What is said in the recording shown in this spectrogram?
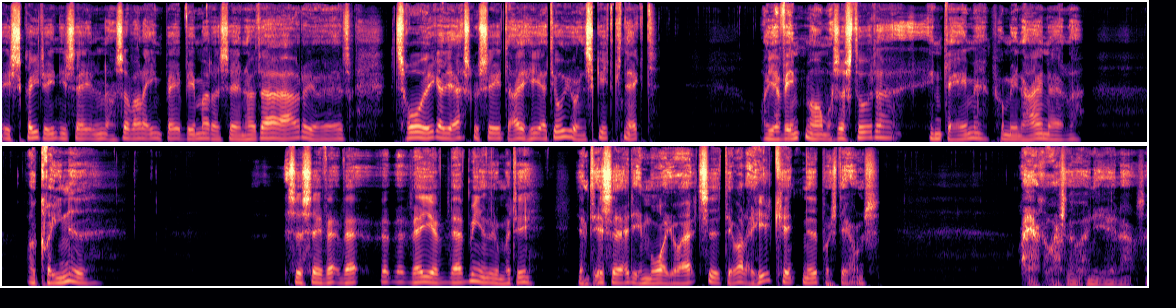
et skridt ind i salen, og så var der en bag ved mig, der sagde, Nå, der er du jo. Jeg troede ikke, at jeg skulle se dig her. Du er jo en skidt knægt. Og jeg vendte mig om, og så stod der en dame på min egen alder og grinede. Så sagde jeg, hvad, hvad, hvad, hvad, hvad, hvad mener du med det? Jamen, det sagde din mor jo altid. Det var da helt kendt nede på Stævns. Og jeg kunne have slået hende ihjel, altså.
